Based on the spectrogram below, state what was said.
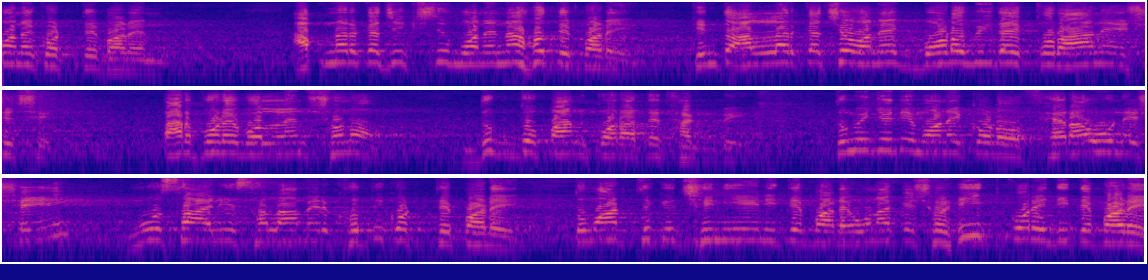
মনে করতে পারেন। আপনার কাছে কিছু মনে না হতে পারে, কিন্তু আল্লাহর কাছে অনেক বড় বিদায় কোরআনে এসেছে। তারপরে বললেন, শোনো, দুগ্ধ পান করাতে থাকবে। তুমি যদি মনে করো ফেরাউন এসে মোসা আলী সালামের ক্ষতি করতে পারে, তোমার থেকে ছিনিয়ে নিতে পারে, ওনাকে শহীদ করে দিতে পারে,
